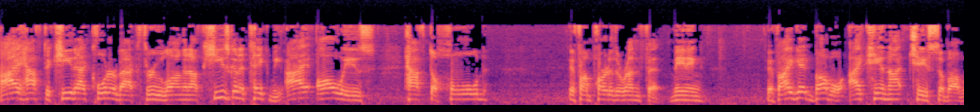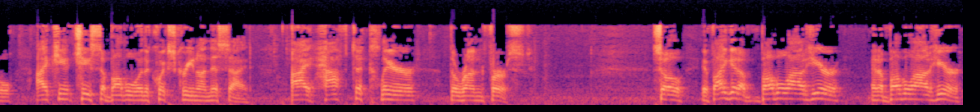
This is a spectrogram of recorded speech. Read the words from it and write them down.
I have to key that quarterback through long enough. He's going to take me. I always have to hold if I'm part of the run fit, meaning if I get bubble, I cannot chase the bubble. I can't chase the bubble or the quick screen on this side. I have to clear the run first. So if I get a bubble out here and a bubble out here,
